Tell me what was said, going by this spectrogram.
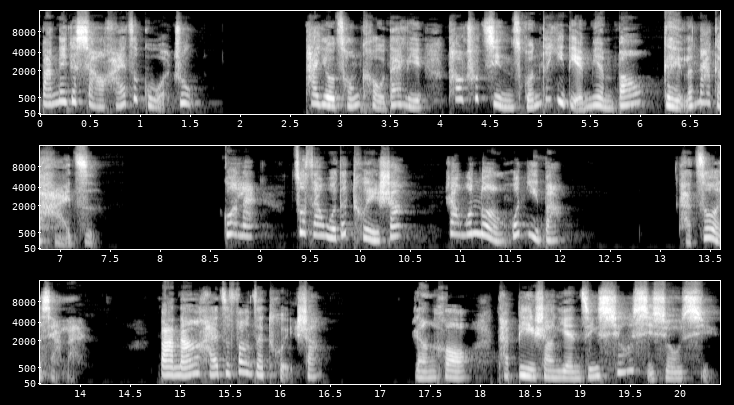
把那个小孩子裹住。她又从口袋里掏出仅存的一点面包，给了那个孩子。过来，坐在我的腿上，让我暖和你吧。她坐下来。把男孩子放在腿上，然后她闭上眼睛休息休息。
